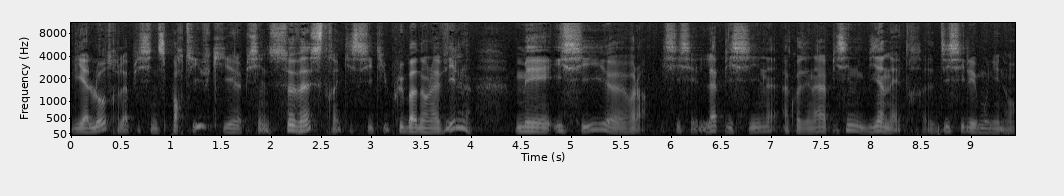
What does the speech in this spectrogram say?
y a l'autre, la piscine sportive, qui est la piscine Sevestre, qui se situe plus bas dans la ville. Mais ici, euh, voilà, ici c'est la piscine Aquasena, la piscine bien-être d'ici les Moulineaux.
